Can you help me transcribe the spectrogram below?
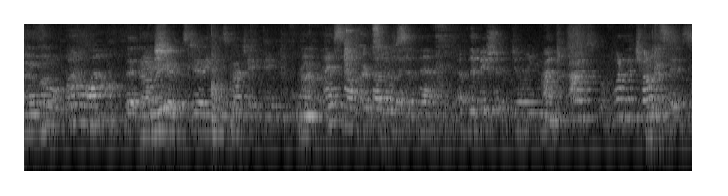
Oh, wow. Oh, wow. that the Oh, bishop really? was doing his magic thing. Right. I saw Excellent. photos of that, of the bishop doing. And, and what are the chances?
